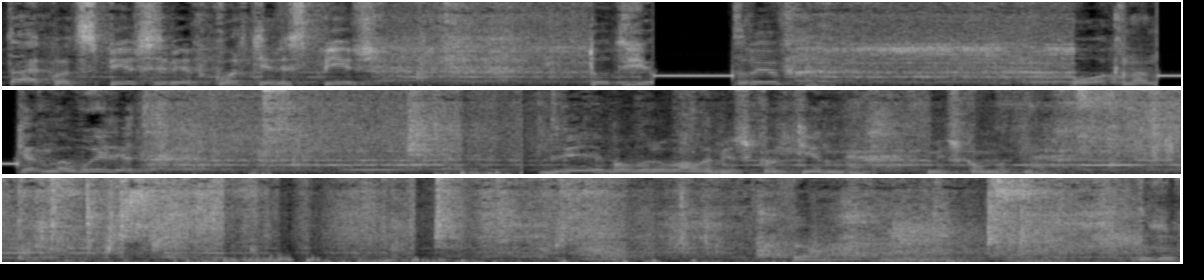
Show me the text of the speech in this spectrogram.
Так вот, спишь себе в квартире, спишь. Тут ё взрыв. Окна нахер на вылет. Двери повырывало межквартирные, межкомнатные. Прям даже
